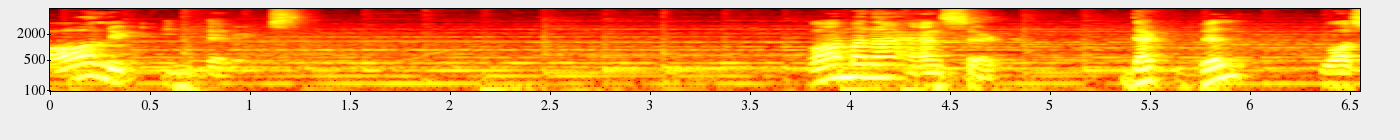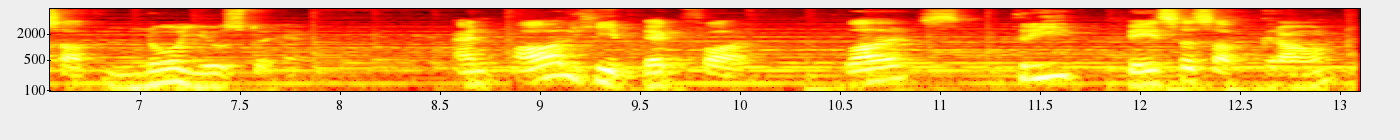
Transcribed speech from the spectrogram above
all it inherits. Vamana answered that wealth was of no use to him, and all he begged for was three paces of ground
